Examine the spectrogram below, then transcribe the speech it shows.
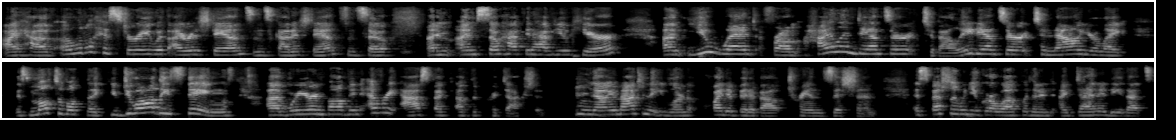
I have a little history with Irish dance and Scottish dance, and so I'm I'm so happy to have you here. Um, you went from Highland dancer to ballet dancer to now you're like this multiple like you do all these things um, where you're involved in every aspect of the production. Now, I imagine that you've learned quite a bit about transition, especially when you grow up with an identity that's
